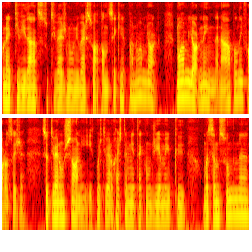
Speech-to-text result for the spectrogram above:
conectividade, se tu estiveres no universo Apple, não sei o quê, pá, não há melhor. Não há melhor nem na Apple nem fora. Ou seja, se eu tiver um Sony e depois tiver o resto da minha tecnologia, meio que uma Samsung na,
